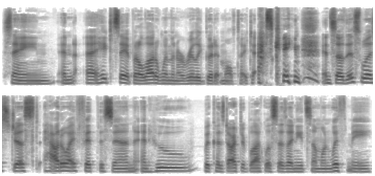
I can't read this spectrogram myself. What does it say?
saying, and I hate to say it, but a lot of women are really good at multitasking. and so this was just how do I fit this in and who, because Dr. Blackwell says I need someone with me.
